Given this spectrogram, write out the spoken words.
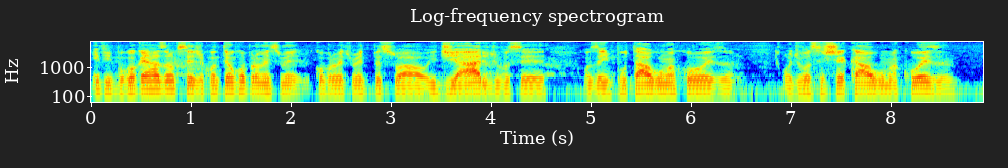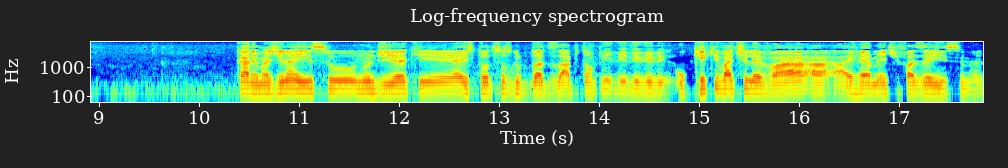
Enfim, por qualquer razão que seja, quando tem um comprometimento, comprometimento pessoal e diário de você, vamos dizer, imputar alguma coisa, ou de você checar alguma coisa, Cara, imagina isso num dia que é isso, todos os seus grupos do WhatsApp estão. O que que vai te levar a, a, realmente fazer isso, né?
